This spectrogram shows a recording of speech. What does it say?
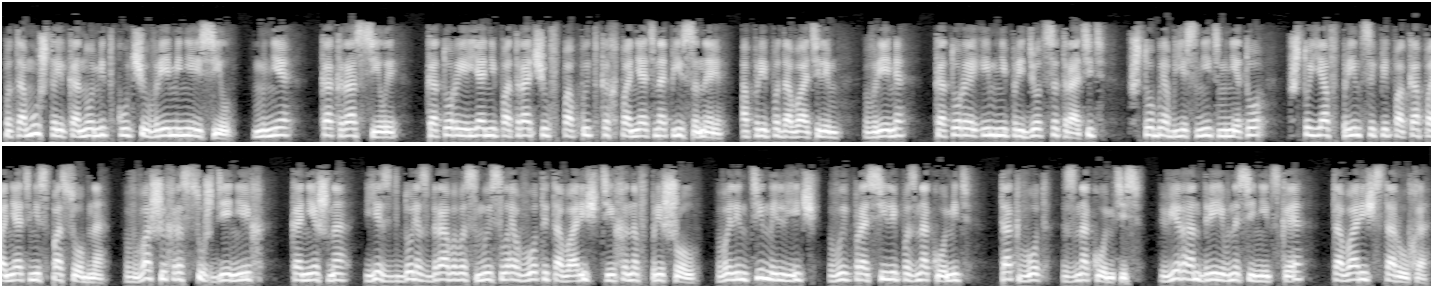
потому что экономит кучу времени и сил. Мне, как раз силы, которые я не потрачу в попытках понять написанное, а преподавателям, время, которое им не придется тратить, чтобы объяснить мне то, что я в принципе пока понять не способна. В ваших рассуждениях, Конечно, есть доля здравого смысла, а вот и товарищ Тихонов пришел. Валентин Ильич, вы просили познакомить, так вот, знакомьтесь, Вера Андреевна Синицкая, товарищ старуха.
